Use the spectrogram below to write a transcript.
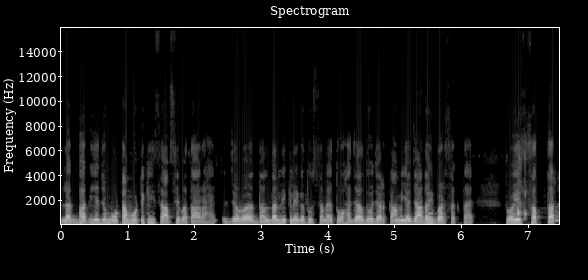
लगभग ये जो मोटा मोटे के हिसाब से बता रहा है जब दलदल निकलेगा तो उस समय तो हज़ार दो हज़ार कम या ज़्यादा भी बढ़ सकता है। तो ये सत्तर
